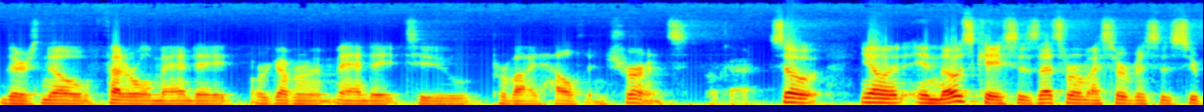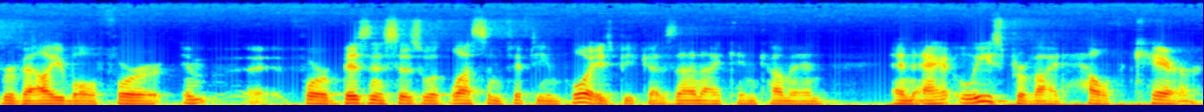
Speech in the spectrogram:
there's no federal mandate or government mandate to provide health insurance. Okay. So you know, in, in those cases, that's where my service is super valuable for uh, for businesses with less than 50 employees because then I can come in and at least provide health care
